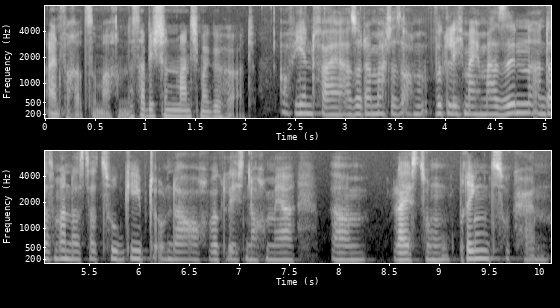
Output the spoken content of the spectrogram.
einfacher zu machen. Das habe ich schon manchmal gehört. Auf jeden Fall. Also da macht es auch wirklich manchmal Sinn, dass man das dazu gibt, um da auch wirklich noch mehr ähm, Leistung bringen zu können.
